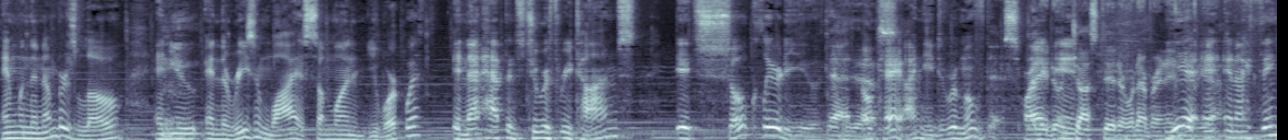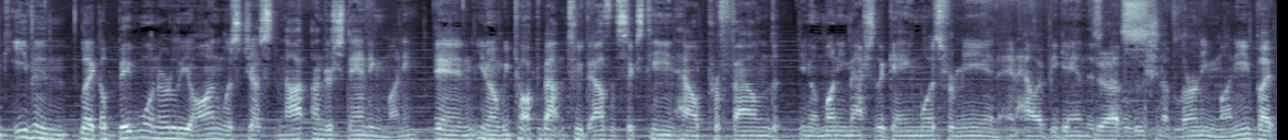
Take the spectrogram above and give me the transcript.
And when the number's low and you and the reason why is someone you work with, and that happens two or three times, it's so clear to you that yes. okay, I need to remove this, or right? I need to and, adjust it or whatever. yeah, yeah. And, and, I think even like a big one early on was just not understanding money. And you know, we talked about in 2016 how profound you know money master the game was for me, and, and how it began this yes. evolution of learning money. But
